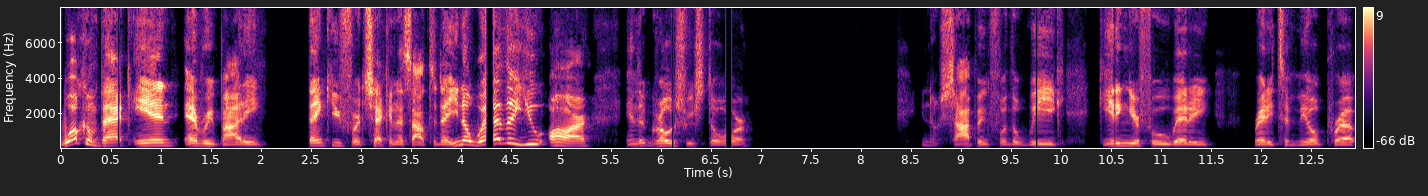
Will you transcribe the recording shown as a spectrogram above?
Welcome back in, everybody. Thank you for checking us out today. You know, whether you are in the grocery store, you know, shopping for the week, getting your food ready, ready to meal prep.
